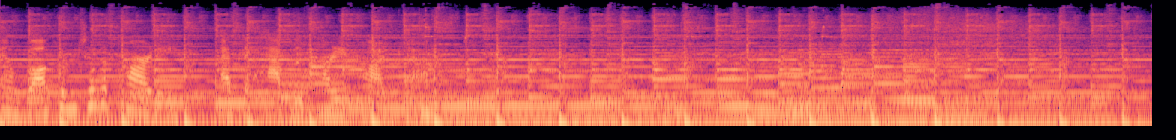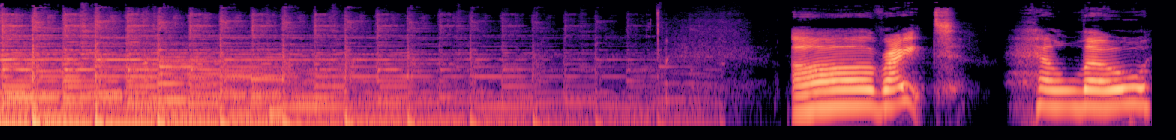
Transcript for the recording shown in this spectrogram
and welcome to the party at the Happy Party Podcast. All right. Hello,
